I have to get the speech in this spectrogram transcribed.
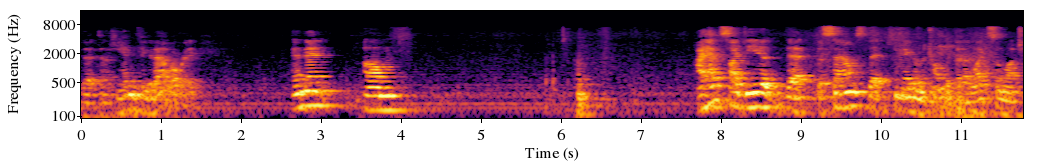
that uh, he hadn't figured out already. And then um, I had this idea that the sounds that he made on the trumpet that I liked so much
